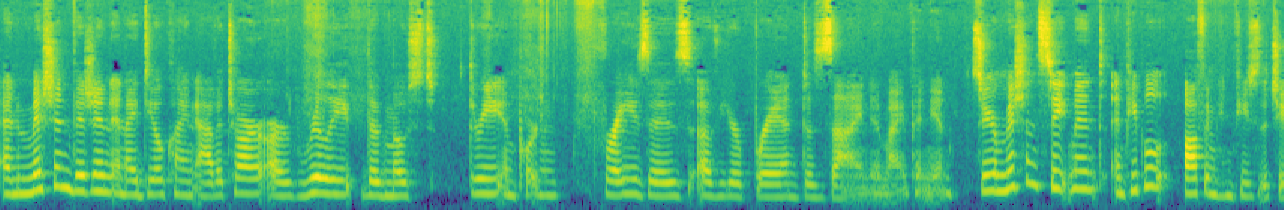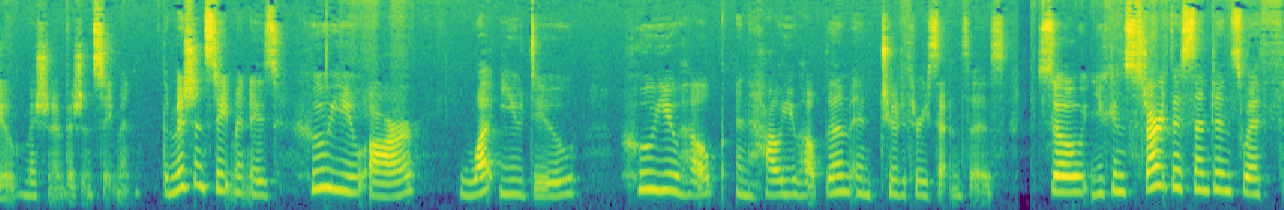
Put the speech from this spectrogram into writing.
And mission, vision, and ideal client avatar are really the most three important phrases of your brand design, in my opinion. So, your mission statement, and people often confuse the two mission and vision statement. The mission statement is who you are, what you do, who you help, and how you help them in two to three sentences. So you can start this sentence with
